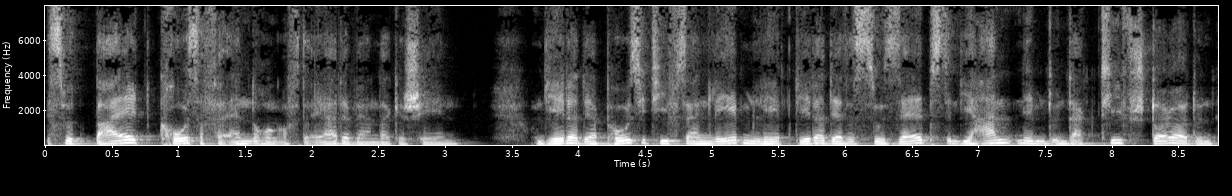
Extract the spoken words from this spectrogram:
es wird bald große Veränderungen auf der Erde werden da geschehen. Und jeder, der positiv sein Leben lebt, jeder, der das so selbst in die Hand nimmt und aktiv steuert und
